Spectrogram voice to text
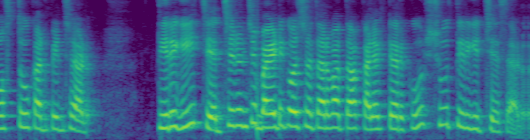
మోస్తూ కనిపించాడు. తిరిగి చర్చి నుంచి బయటకు వచ్చిన తర్వాత కలెక్టర్కు షూ తిరిగిచ్చేశాడు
